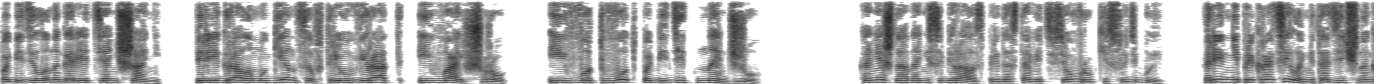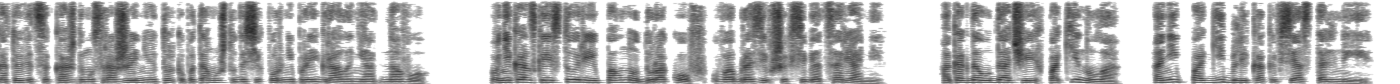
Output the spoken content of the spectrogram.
победила на горе Тяньшань, переиграла мугенцев, Триумвират и Вайшру, и вот-вот победит Неджу. Конечно, она не собиралась предоставить все в руки судьбы. Рин не прекратила методично готовиться к каждому сражению только потому, что до сих пор не проиграла ни одного. В никанской истории полно дураков, вообразивших себя царями. А когда удача их покинула, они погибли, как и все остальные.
